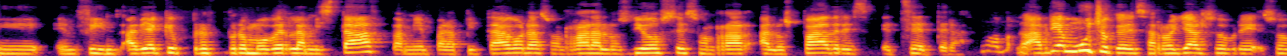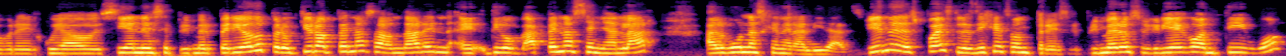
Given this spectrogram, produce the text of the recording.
Eh, en fin, había que promover la amistad también para Pitágoras, honrar a los dioses, honrar a los padres, etcétera. habría mucho que desarrollar sobre, sobre el cuidado de sí en ese primer periodo, pero quiero apenas ahondar en, eh, digo, apenas señalar algunas generalidades. Viene después, les dije, son tres. El primero es el griego antiguo,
